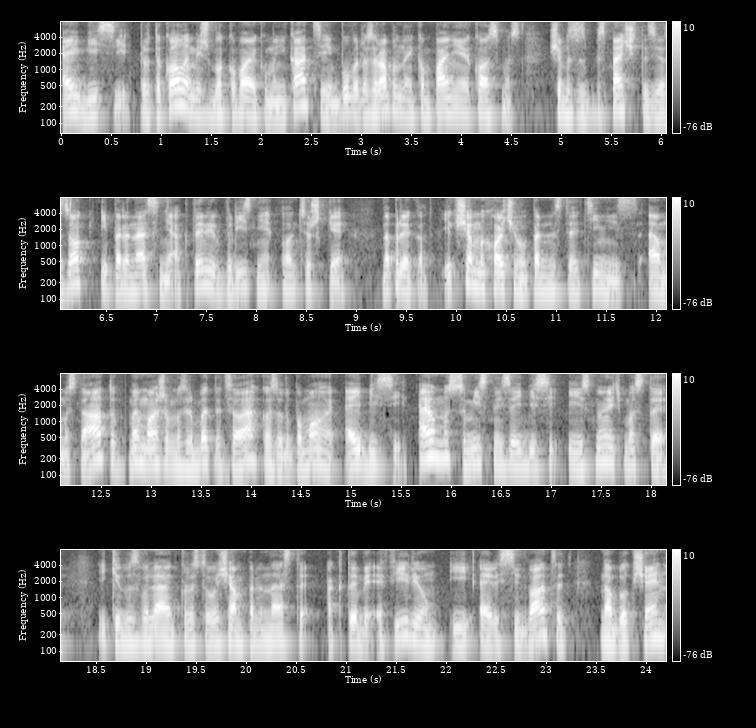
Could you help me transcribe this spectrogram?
ABC. Протокол міжблокової комунікації був розроблений компанією Cosmos, щоб забезпечити зв'язок і перенесення активів в різні ланцюжки. Наприклад, якщо ми хочемо перенести цінність з EOMOS на ATOV, ми можемо зробити це легко за допомогою ABC. EOMOS сумісний з ABC і існують мости, які дозволяють користувачам перенести активи Ethereum і ERC20 на блокчейн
